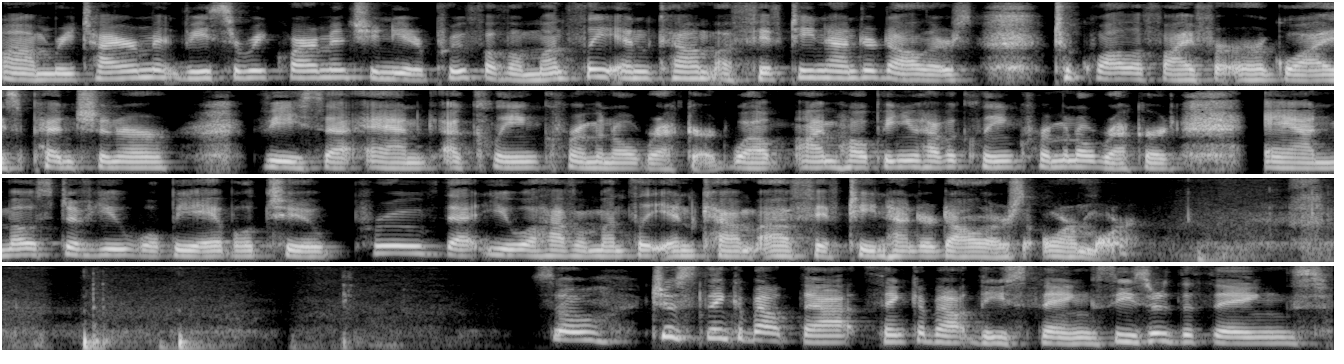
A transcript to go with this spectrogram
um, retirement visa requirements, you need a proof of a monthly income of $1,500 to qualify for Uruguay's pensioner visa and a clean criminal record. Well, I'm hoping you have a clean criminal record, and most of you will be able to prove that you will have a monthly income of $1,500 or more. So just think about that. Think about these things. These are the things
